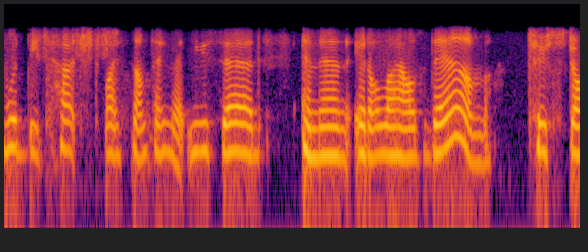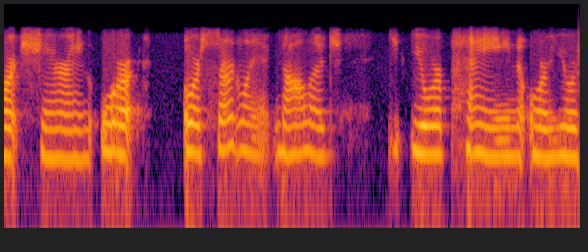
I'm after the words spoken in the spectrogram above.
would be touched by something that you said, and then it allows them to start sharing or or certainly acknowledge your pain or your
